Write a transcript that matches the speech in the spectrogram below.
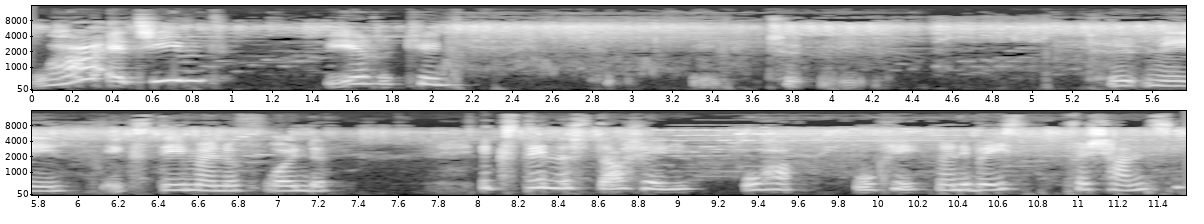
Oha, er teamt. Wie ihre Kind. Töten wir ihn. Töten wir ihn. XD, meine Freunde. XD eine Star Shady. Oha, okay, meine Base verschanzen.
